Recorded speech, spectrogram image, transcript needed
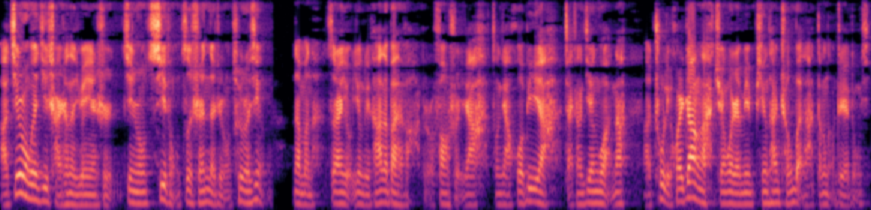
啊，金融危机产生的原因是金融系统自身的这种脆弱性，那么呢，自然有应对它的办法，比如放水呀、增加货币呀、加强监管呐、啊，处理坏账啊、全国人民平摊成本啊等等这些东西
